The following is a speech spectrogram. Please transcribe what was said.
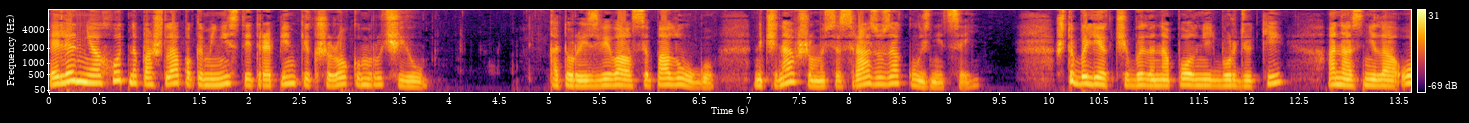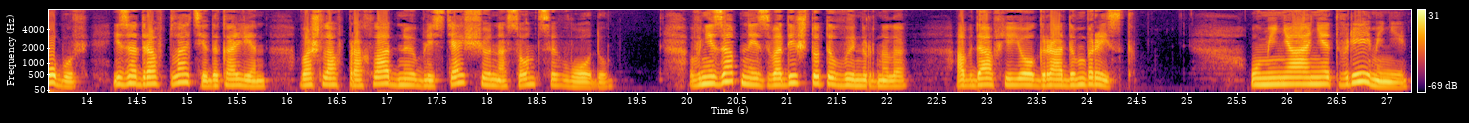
Элен неохотно пошла по каменистой тропинке к широкому ручью, который извивался по лугу, начинавшемуся сразу за кузницей. Чтобы легче было наполнить бурдюки, она сняла обувь и, задрав платье до колен, вошла в прохладную, блестящую на солнце воду. Внезапно из воды что-то вынырнуло, обдав ее градом брызг. «У меня нет времени,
